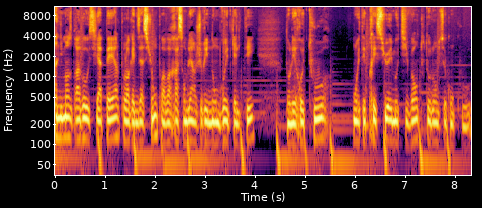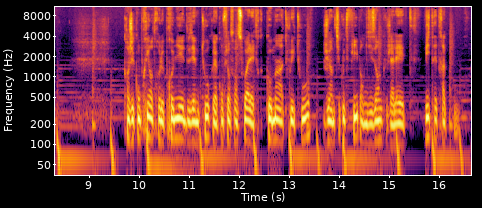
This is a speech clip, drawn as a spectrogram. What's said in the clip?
Un immense bravo aussi à Perle pour l'organisation, pour avoir rassemblé un jury nombreux et de qualité, dont les retours ont été précieux et motivants tout au long de ce concours. Quand j'ai compris entre le premier et le deuxième tour que la confiance en soi allait être commun à tous les tours, j'ai eu un petit coup de flip en me disant que j'allais vite être à court.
